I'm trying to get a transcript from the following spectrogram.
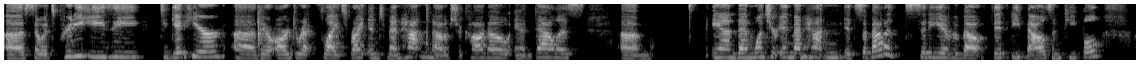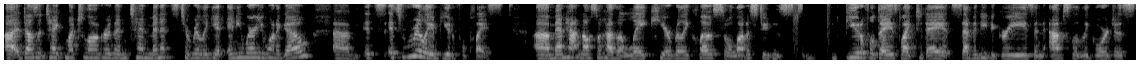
Uh, so it's pretty easy to get here. Uh, there are direct flights right into manhattan out of chicago and dallas um, and then once you're in manhattan it's about a city of about 50000 people uh, it doesn't take much longer than 10 minutes to really get anywhere you want to go. Um, it's, it's really a beautiful place. Uh, Manhattan also has a lake here really close, so a lot of students, beautiful days like today, it's 70 degrees and absolutely gorgeous.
